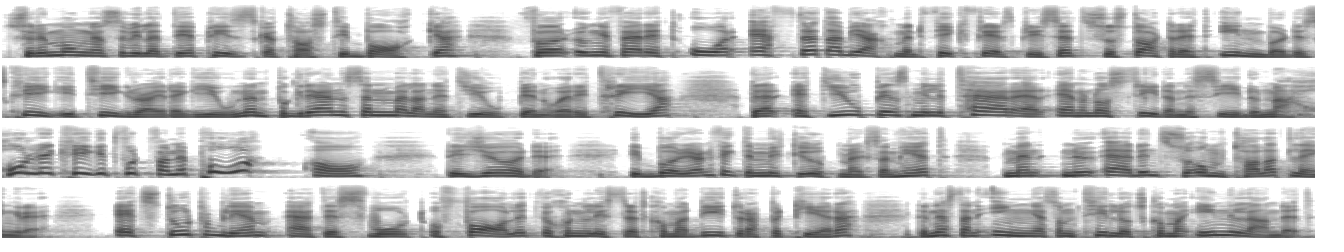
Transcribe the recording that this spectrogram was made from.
så är det många som vill att det priset ska tas tillbaka. För ungefär ett år efter att Abiy Ahmed fick fredspriset så startade ett inbördeskrig i Tigray-regionen på gränsen mellan Etiopien och Eritrea, där Etiopiens militär är en av de stridande sidorna. Håller kriget fortfarande på? Ja, det gör det. I början fick det mycket uppmärksamhet, men nu är det inte så omtalat längre. Ett stort problem är att det är svårt och farligt för journalister att komma dit och rapportera. Det är nästan inga som tillåts komma in i landet.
